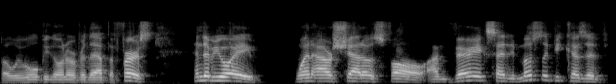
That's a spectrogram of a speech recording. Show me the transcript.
but we will be going over that. But first, NWA, When Our Shadows Fall. I'm very excited, mostly because of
